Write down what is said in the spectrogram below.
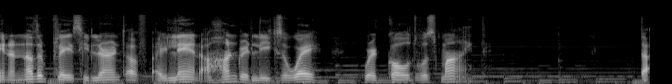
In another place, he learned of a land a hundred leagues away where gold was mined. The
